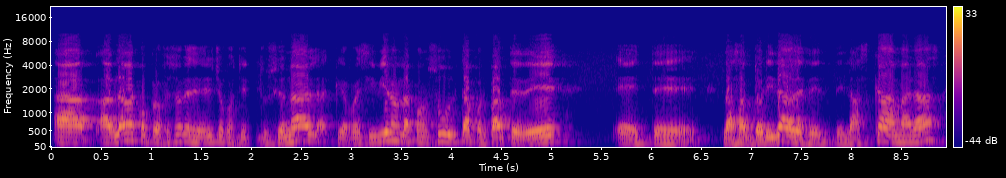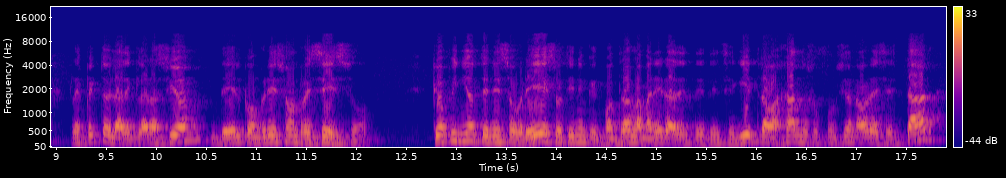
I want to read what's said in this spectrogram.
Ah, hablaba con profesores de Derecho Constitucional que recibieron la consulta por parte de este, las autoridades de, las cámaras respecto de la declaración del Congreso en receso. ¿Qué opinión tenés sobre eso? ¿Tienen que encontrar la manera de, seguir trabajando? ¿Su función ahora es estar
